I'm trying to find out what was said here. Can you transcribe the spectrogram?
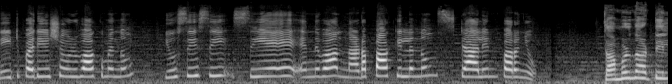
നീറ്റ് പരീക്ഷ ഒഴിവാക്കുമെന്നും U C C C A എന്നിവ നടപ്പാക്കില്ലെന്നും സ്റ്റാലിൻ പറഞ്ഞു. തമിഴ്നാട്ടിൽ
